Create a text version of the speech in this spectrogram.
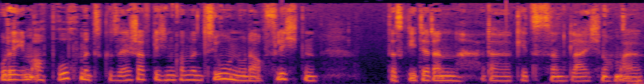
Oder eben auch Bruch mit gesellschaftlichen Konventionen oder auch Pflichten. Das geht ja dann, da geht es dann gleich nochmal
